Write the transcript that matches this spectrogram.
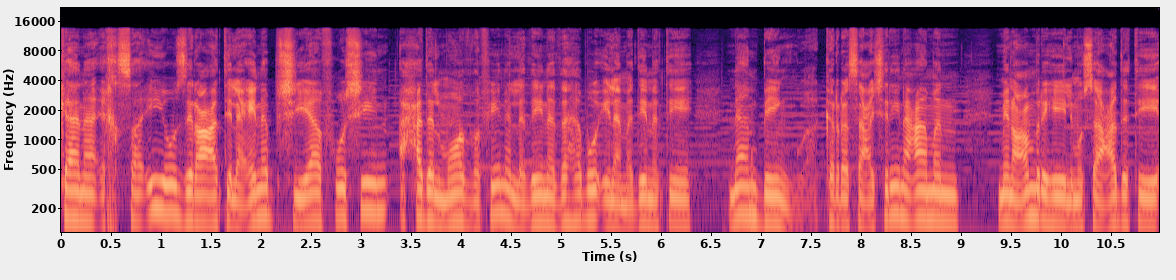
كان إخصائي زراعة العنب شيا فوشين أحد الموظفين الذين ذهبوا إلى مدينة نامبينغ وكرس عشرين عاما من عمره لمساعدة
